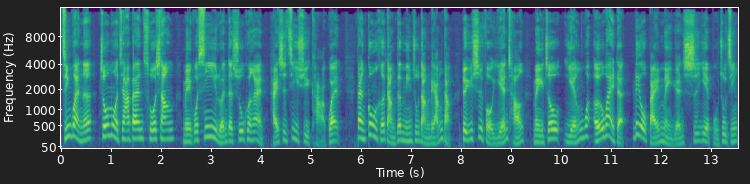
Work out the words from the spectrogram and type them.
尽管呢周末加班磋商，美国新一轮的纾困案还是继续卡关。但共和党跟民主党两党对于是否延长每周延外额外的六百美元失业补助金，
